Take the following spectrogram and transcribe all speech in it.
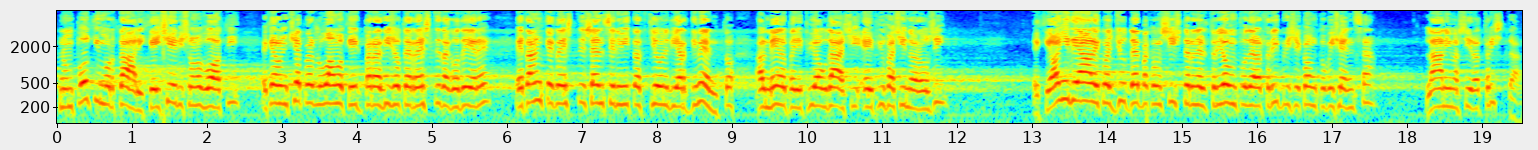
non pochi mortali che i cieli sono vuoti e che non c'è per l'uomo che il paradiso terrestre da godere, ed anche queste senza limitazione di ardimento, almeno per i più audaci e i più facinerosi, e che ogni ideale qua giù debba consistere nel trionfo della triplice concupiscenza, l'anima si rattrista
